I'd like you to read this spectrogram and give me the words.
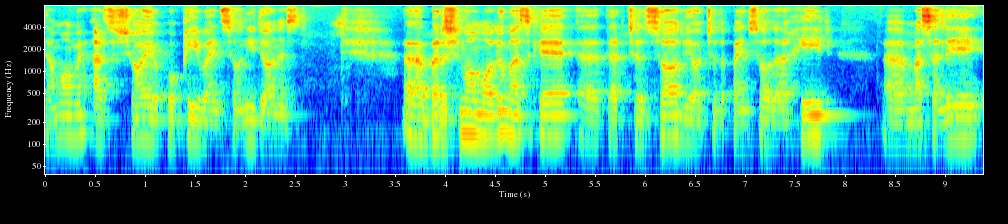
تمام ارزش های حقوقی و انسانی دانست. برای شما معلوم است که در چل سال یا چل پنج سال اخیر مسئله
